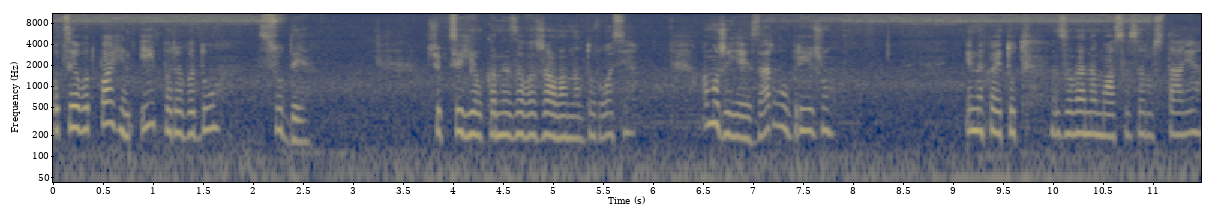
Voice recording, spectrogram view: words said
оцей от пагін і переведу сюди, щоб ця гілка не заважала на дорозі. А може я і зараз обріжу. І нехай тут зелена маса заростає.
